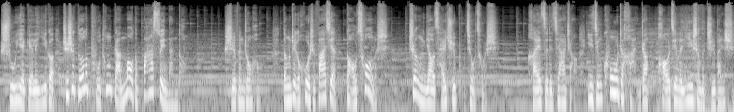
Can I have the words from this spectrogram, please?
输液给了一个只是得了普通感冒的八岁男童。十分钟后，等这个护士发现搞错了时，正要采取补救措施，孩子的家长已经哭着喊着跑进了医生的值班室。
